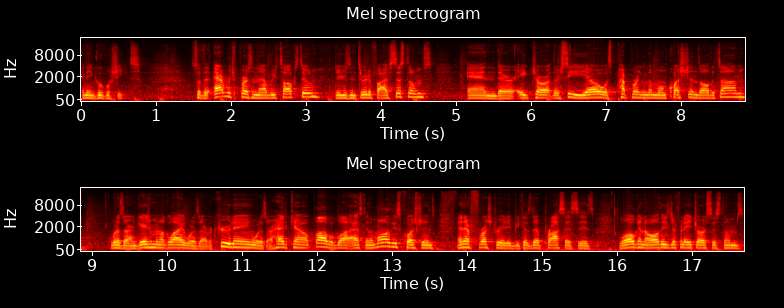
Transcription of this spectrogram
and in Google Sheets. So the average person that we talk to, they're using three to five systems, and their HR, their CEO was peppering them on questions all the time. What does our engagement look like? What is our recruiting? What is our headcount? Blah blah blah, asking them all these questions, and they're frustrated because their process is log into all these different HR systems,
